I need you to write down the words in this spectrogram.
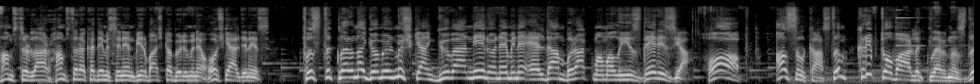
hamsterlar, Hamster Akademisi'nin bir başka bölümüne hoş geldiniz. Fıstıklarına gömülmüşken güvenliğin önemini elden bırakmamalıyız deriz ya. Hop! Asıl kastım kripto varlıklarınızdı.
